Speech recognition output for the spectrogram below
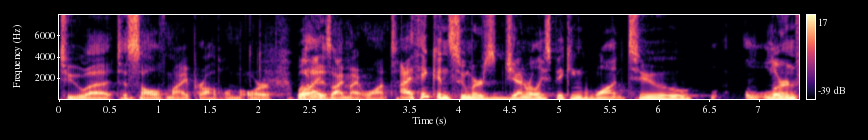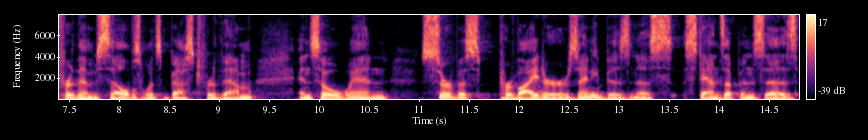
to uh, to solve my problem or Well, what I- it is I might want? I think consumers, generally speaking, want to l- learn for themselves what's best for them. And so when service providers, any business stands up and says,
